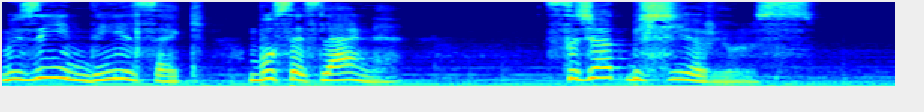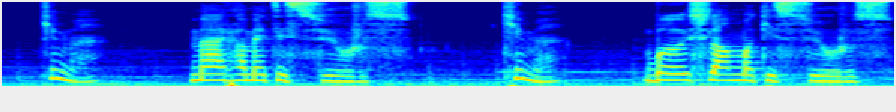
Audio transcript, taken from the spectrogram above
Müziğin değilsek bu sesler ne? Sıcak bir şey arıyoruz. Kime? Merhamet istiyoruz. Kime? Bağışlanmak istiyoruz.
